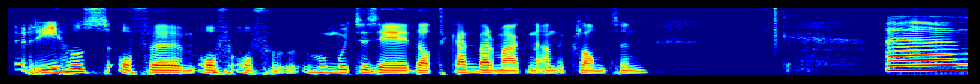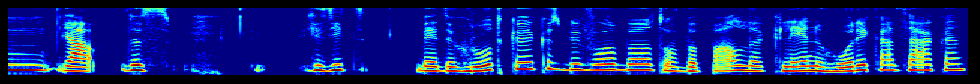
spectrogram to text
regels? Of, um, of, of hoe moeten zij dat kenbaar maken aan de klanten? Um, ja, dus je ziet bij de grootkeukens bijvoorbeeld, of bepaalde kleine horecazaken,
